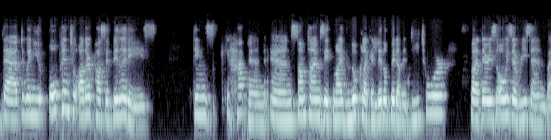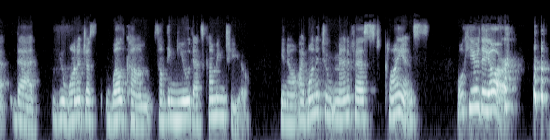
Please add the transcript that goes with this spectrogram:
that when you open to other possibilities, things happen. And sometimes it might look like a little bit of a detour, but there is always a reason but that you want to just welcome something new that's coming to you. You know, I wanted to manifest clients. Well, here they are.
